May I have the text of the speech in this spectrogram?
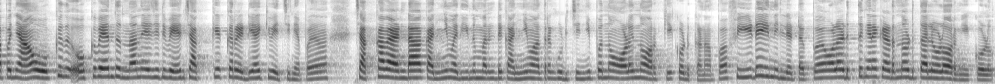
അപ്പോൾ ഞാൻ ഓക്ക് ഓക്ക് വേഗം തിന്നാന്ന് വിചാരിച്ചിട്ട് വേഗം ചക്കയൊക്കെ റെഡിയാക്കി വെച്ചിനി. അപ്പോൾ ചക്ക വേണ്ട കഞ്ഞി മതി എന്നും പറഞ്ഞിട്ട് കഞ്ഞി മാത്രം കുടിച്ച്. ഇനിയിപ്പോൾ ഒന്ന് ഓളെ ഒന്ന് ഉറക്കി കൊടുക്കണം. അപ്പോൾ ഫീഡ് ചെയ്യുന്നില്ല കേട്ടോ ഇപ്പോൾ ഓളെടുത്ത് ഇങ്ങനെ കിടന്നുകൊടുത്താലും ഓൾ ഉറങ്ങിക്കോളും.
